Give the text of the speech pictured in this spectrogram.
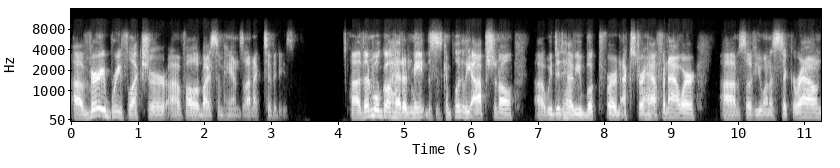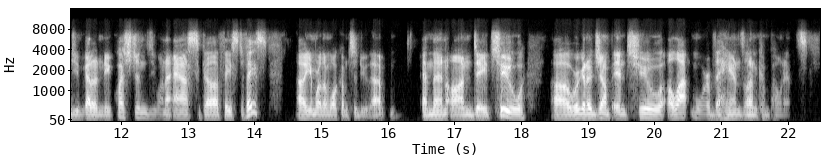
a very brief lecture uh, followed by some hands-on activities. Uh, then we'll go ahead and meet. This is completely optional. Uh, we did have you booked for an extra half an hour. Um, so if you want to stick around, you've got any questions you want to ask uh, face to face, uh, you're more than welcome to do that. And then on day two, uh, we're going to jump into a lot more of the hands-on components.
